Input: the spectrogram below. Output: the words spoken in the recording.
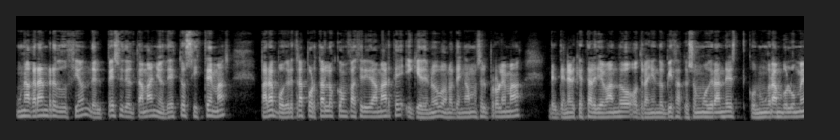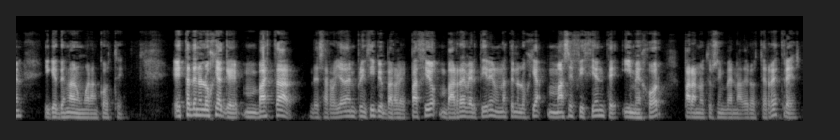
una gran reducción del peso y del tamaño de estos sistemas para poder transportarlos con facilidad a Marte y que de nuevo no tengamos el problema de tener que estar llevando o trayendo piezas que son muy grandes con un gran volumen y que tengan un gran coste. Esta tecnología que va a estar desarrollada en principio para el espacio va a revertir en una tecnología más eficiente y mejor para nuestros invernaderos terrestres.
